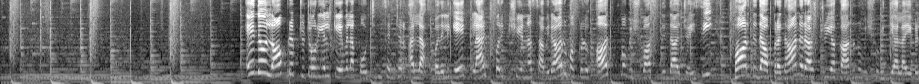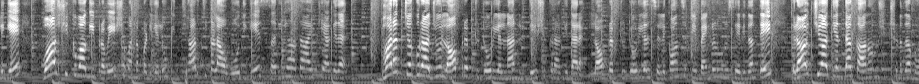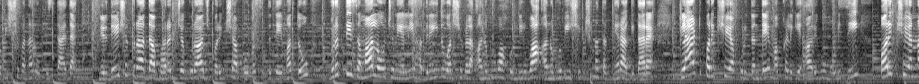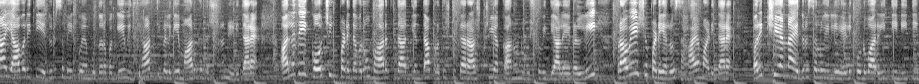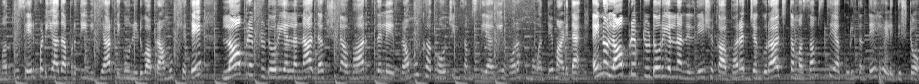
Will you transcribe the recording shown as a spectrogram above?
ಇಂದು ಲಾ ಪ್ರೆಪ್ ಟ್ಯುಟೋರಿಯಲ್ ಕೇವಲ ಕೋಚಿಂಗ್ ಸೆಂಟರ್ ಅಲ್ಲ. ಬದಲಿಗೆ ಕ್ಲಾಟ್ ಪರೀಕ್ಷೆಯನ್ನ ಸಾವಿರಾರು ಮಕ್ಕಳು ಆತ್ಮವಿಶ್ವಾಸದಿಂದ ಜಯಿಸಿ ಭಾರತದ ಪ್ರಧಾನ ರಾಷ್ಟ್ರೀಯ ಕಾನೂನು ವಿಶ್ವವಿದ್ಯಾಲಯಗಳಿಗೆ ವಾರ್ಷಿಕವಾಗಿ ಪ್ರವೇಶವನ್ನು ಪಡೆಯಲು ವಿದ್ಯಾರ್ಥಿಗಳ ಓದಿಗೆ ಸರಿಯಾದ ಆಯ್ಕೆಯಾಗಿದೆ. ಭರತ್ ಜಗುರಾಜು ಲಾ ಪ್ರೆಪ್ ಟ್ಯುಟೋರಿಯಲ್ನ ನಿರ್ದೇಶಕರಾಗಿದ್ದಾರೆ. Law prep tutorial silicon city, Bengaluru ಸೇರಿದಂತೆ ರಾಜ್ಯಾದ್ಯಂತ ಕಾನೂನು ಶಿಕ್ಷಣದ ಭವಿಷ್ಯವನ್ನು ರೂಪಿಸ್ತಾ ಇದೆ. ನಿರ್ದೇಶಕರಾದ ಭರತ್ ಜಗುರಾಜ್ ಪರೀಕ್ಷಾ ಪೂರ್ವ ಸಿದ್ಧತೆ ಮತ್ತು ವೃತ್ತಿ ಸಮಾಲೋಚನೆಯಲ್ಲಿ ಹದಿನೈದು ವರ್ಷಗಳ ಅನುಭವ ಹೊಂದಿರುವ ಅನುಭವಿ ಶಿಕ್ಷಣ ತಜ್ಞರಾಗಿದ್ದಾರೆ. ಕ್ಲಾಟ್ ಪರೀಕ್ಷೆಯ ಕುರಿತಂತೆ ಮಕ್ಕಳಿಗೆ ಅರಿವು ಮೂಡಿಸಿ ಪರೀಕ್ಷೆಯನ್ನ ಯಾವ ರೀತಿ ಎದುರಿಸಬೇಕು ಎಂಬುದರ ಬಗ್ಗೆ ವಿದ್ಯಾರ್ಥಿಗಳಿಗೆ ಮಾರ್ಗದರ್ಶನ ನೀಡಿದ್ದಾರೆ. ಅಲ್ಲದೆ ಕೋಚಿಂಗ್ ಪಡೆದವರು ಭಾರತದಾದ್ಯಂತ ಪ್ರತಿಷ್ಠಿತ ರಾಷ್ಟ್ರೀಯ ಕಾನೂನು ವಿಶ್ವವಿದ್ಯಾಲಯಗಳಲ್ಲಿ ಪ್ರವೇಶ ಪಡೆಯಲು ಸಹಾಯ ಮಾಡಿದ್ದಾರೆ. ಪರೀಕ್ಷೆಯನ್ನ ಎದುರಿಸಲು ಇಲ್ಲಿ ಹೇಳಿಕೊಡುವ ರೀತಿ, ನೀತಿ ಮತ್ತು ಸೇರ್ಪಡೆಯಾದ ಪ್ರತಿ ವಿದ್ಯಾರ್ಥಿಗೂ ನೀಡುವ ಪ್ರಾಮುಖ್ಯತೆ, ಲಾ ಪ್ರೆಪ್ ಟ್ಯುಟೋರಿಯಲ್ ಅನ್ನ ದಕ್ಷಿಣ ಭಾರತದಲ್ಲೇ ಪ್ರಮುಖ ಕೋಚಿಂಗ್ ಸಂಸ್ಥೆಯಾಗಿ ಹೊರಹೊಮ್ಮುವಂತೆ ಮಾಡಿದೆ. ಇನ್ನು ಲಾ ಪ್ರೆಪ್ ಟ್ಯುಟೋರಿಯಲ್ನ ನಿರ್ದೇಶಕ ಭರತ್ ಜಗ್ಗುರಾಜ್ ತಮ್ಮ ಸಂಸ್ಥೆಯ ಕುರಿತಂತೆ ಹೇಳಿದ್ದಿಷ್ಟು.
